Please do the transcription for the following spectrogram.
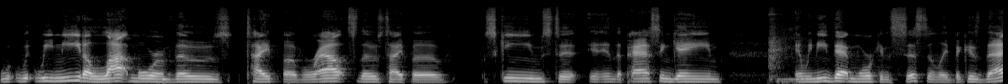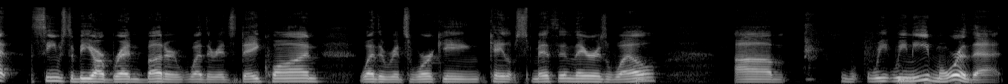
We, we need a lot more of those type of routes, those type of schemes to in the passing game. and we need that more consistently because that seems to be our bread and butter. Whether it's Daquan, whether it's working Kaleb Smith in there as well, um, we we need more of that.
